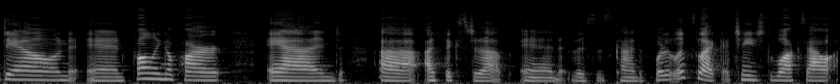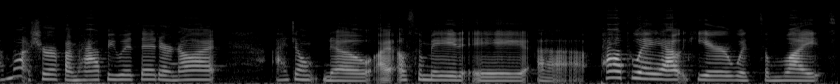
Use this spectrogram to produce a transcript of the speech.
down and falling apart, and uh, I fixed it up, and this is kind of what it looks like. I changed the blocks out. I'm not sure if I'm happy with it or not. I don't know. I also made a uh, pathway out here with some lights.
